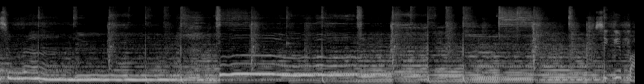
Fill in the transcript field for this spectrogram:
Sige you.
